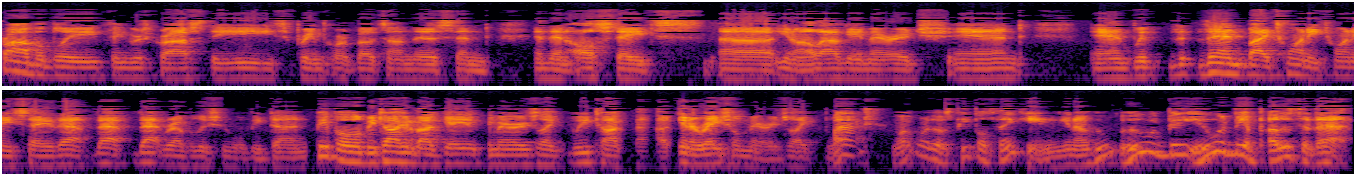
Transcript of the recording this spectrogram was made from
probably, fingers crossed, the Supreme Court votes on this, and and then all states, uh, you know, allow gay marriage, and and with then by 2020 say that that that revolution will be done. People will be talking about gay marriage like we talk about interracial marriage. Like what? What were those people thinking? You know, who who would be who would be opposed to that?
